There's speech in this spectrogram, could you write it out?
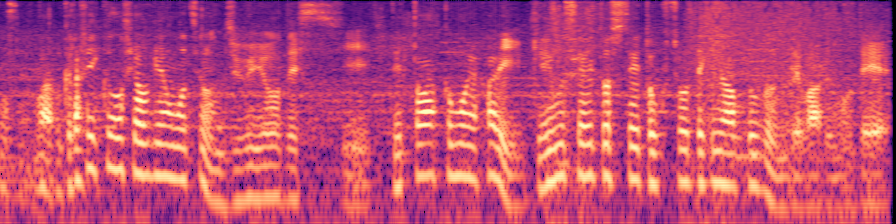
そうですね。まあ、グラフィックの表現ももちろん重要ですしネットワークもやはりゲーム性として特徴的な部分ではあるので、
